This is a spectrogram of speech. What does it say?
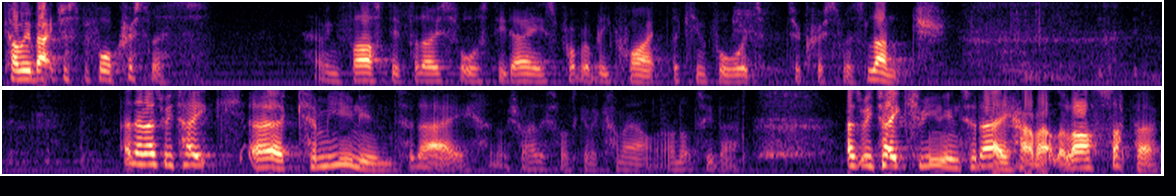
coming back just before Christmas, having fasted for those 40 days, probably quite looking forward to Christmas lunch. And then as we take uh, communion today, I'm not sure how this one's going to come out, oh, not too bad. As we take communion today, how about the Last Supper?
